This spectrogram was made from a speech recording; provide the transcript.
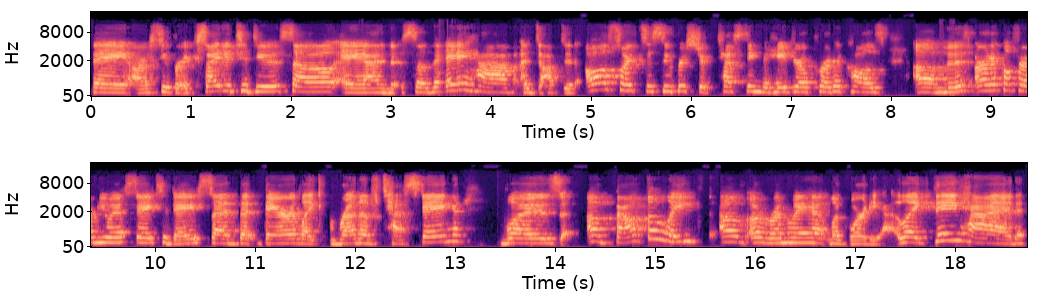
They are super excited to do so. And so they have adopted all sorts of super strict testing behavioral protocols. Um, this article from USA Today said that their like run of testing was about the length of a runway at LaGuardia. Like they had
